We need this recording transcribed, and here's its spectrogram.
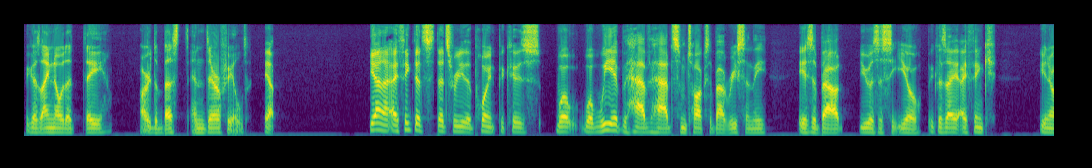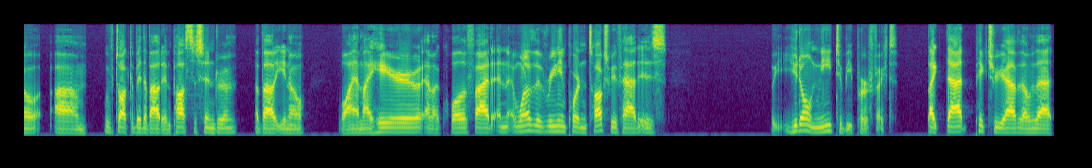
because I know that they are the best in their field. Yeah, and I think that's that's really the point because what what we have, have had some talks about recently is about you as a CEO because I, I think you know um, we've talked a bit about imposter syndrome about you know why am I here? Am I qualified? And one of the really important talks we've had is you don't need to be perfect. Like that picture you have of that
